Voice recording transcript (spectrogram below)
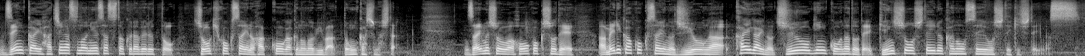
前回8月の入札と比べると長期国債の発行額の伸びは鈍化しました。財務省は報告書でアメリカ国債の需要が海外の中央銀行などで減少している可能性を指摘しています。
